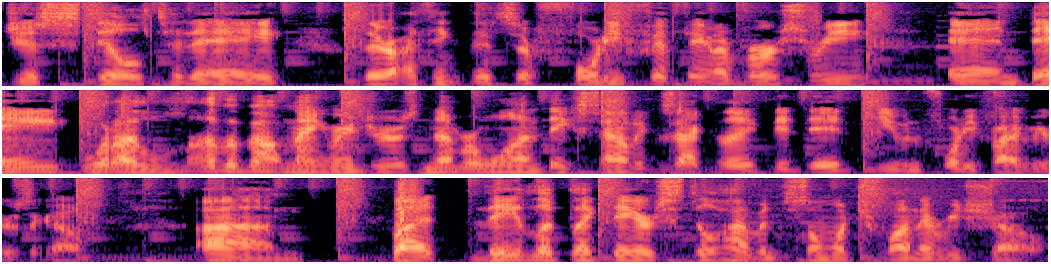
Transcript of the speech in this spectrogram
just still today. They're, I think it's their 45th anniversary and they, what I love about Night Ranger is number one, they sound exactly like they did even 45 years ago. Um, but they look like they are still having so much fun every show.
